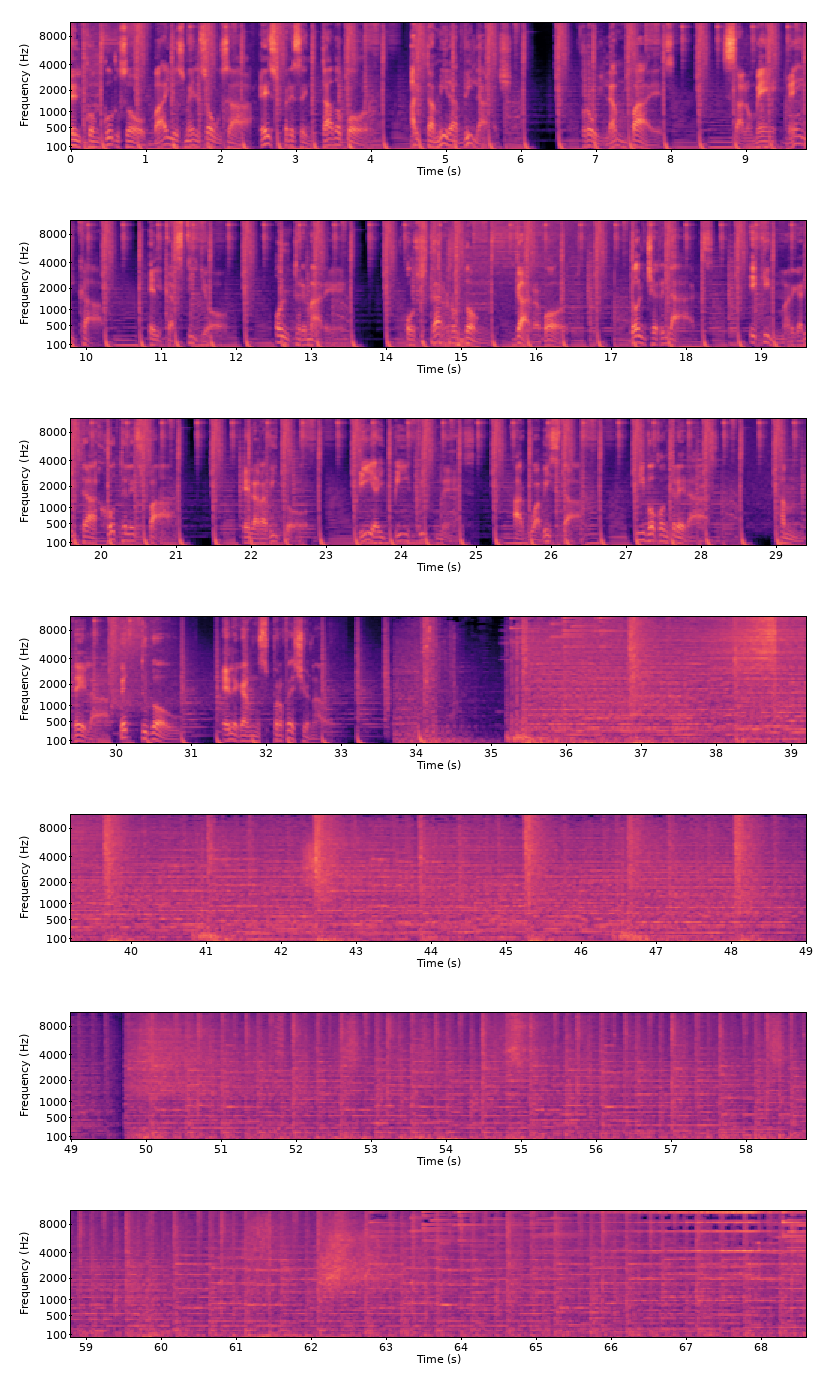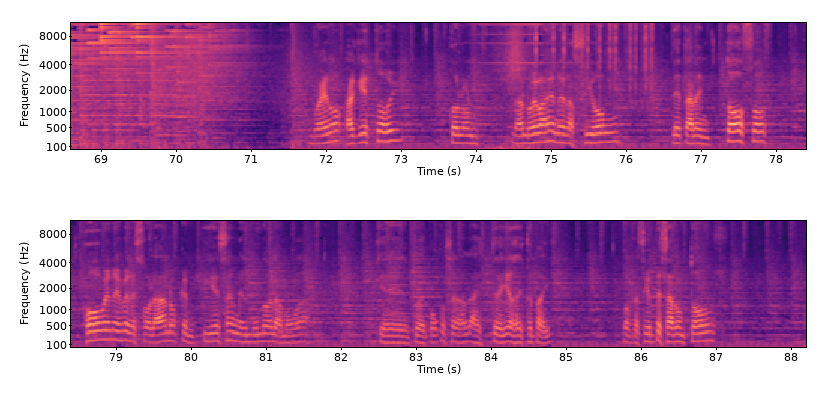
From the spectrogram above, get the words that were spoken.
El concurso Biosmel Sousa es presentado por Altamira Village, Froilán Páez, Salomé Makeup, El Castillo, Oltremare, Oscar Rondón, Garbot, Dolce Relax y Kim Margarita Hotel Spa, El Arabito, VIP Fitness, Aguavista, Ivo Contreras, Hamdela Pet to Go, Elegance Professional. Aquí estoy con la nueva generación de talentosos jóvenes venezolanos que empiezan el mundo de la moda, que dentro de poco serán las estrellas de este país, porque así empezaron todos.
